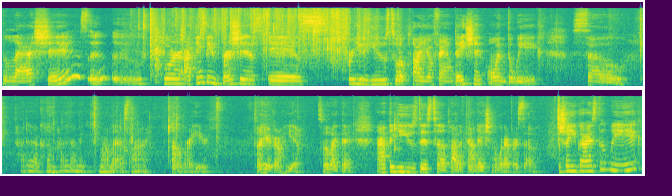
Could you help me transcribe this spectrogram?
lashes. Ooh. for i think these brushes is for you to use to apply your foundation on the wig. So how did i come how did i make it to my last line? oh right here. So here we go yeah so like that. And i think you use this to apply the foundation or whatever so. Show you guys the wig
